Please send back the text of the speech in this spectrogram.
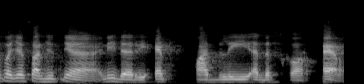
pertanyaan selanjutnya. Ini dari Ed Fadli underscore R.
